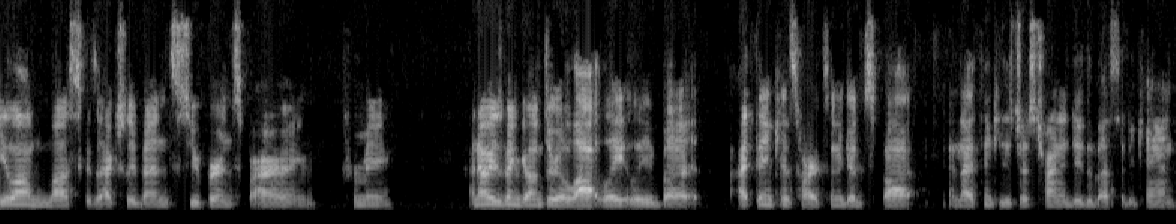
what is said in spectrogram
Elon Musk has actually been super inspiring for me. I know he's been going through a lot lately, but I think his heart's in a good spot, and I think he's just trying to do the best that he can,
